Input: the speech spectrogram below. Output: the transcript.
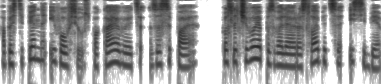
А постепенно и вовсе успокаивается, засыпая, после чего я позволяю расслабиться и себе.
